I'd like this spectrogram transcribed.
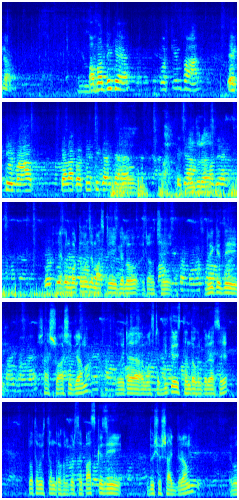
গ্রাম। অপরদিকে পশ্চিম পান একটি মাছ খেলা করছে শিকারী সাহেব তো এটা বন্ধুরা এখন বর্তমান যে মাছটি গেল এটা হচ্ছে দুই কেজি সাতশো আশি গ্রাম। তো এটা মাছটা দ্বিতীয় স্থান দখল করে আছে। প্রথম স্থান দখল করছে পাঁচ কেজি দুইশো ষাট গ্রাম এবং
